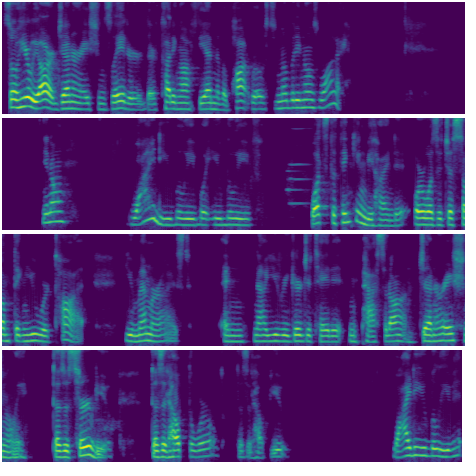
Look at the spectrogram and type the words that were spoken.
So, here we are, generations later, they're cutting off the end of a pot roast and nobody knows why. You know, why do you believe what you believe? What's the thinking behind it? Or was it just something you were taught? You memorized and now you regurgitate it and pass it on generationally. Does it serve you? Does it help the world? Does it help you? Why do you believe it?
